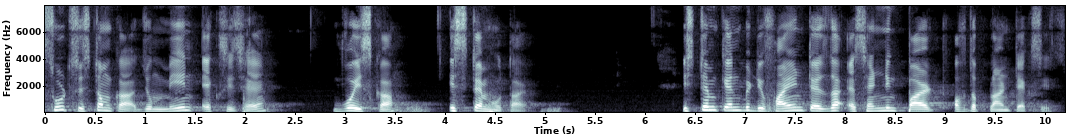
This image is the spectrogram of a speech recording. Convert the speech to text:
सूट सिस्टम का जो मेन एक्सिस है, वो इसका स्टेम होता है। Stem can be defined as the ascending part of the plant axis.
